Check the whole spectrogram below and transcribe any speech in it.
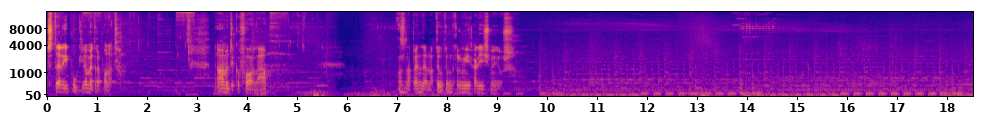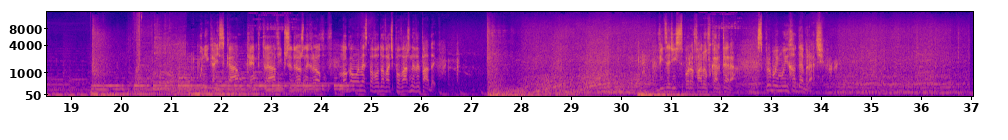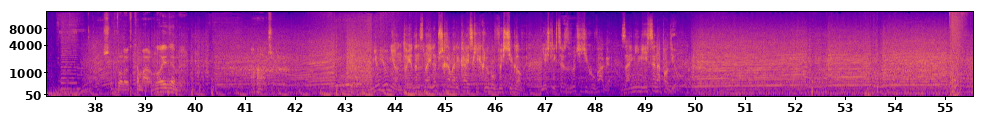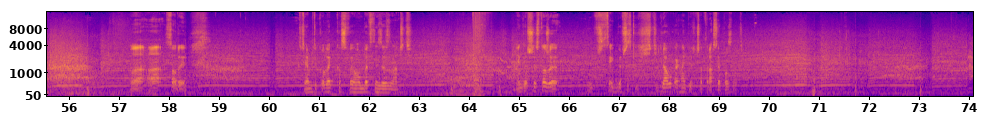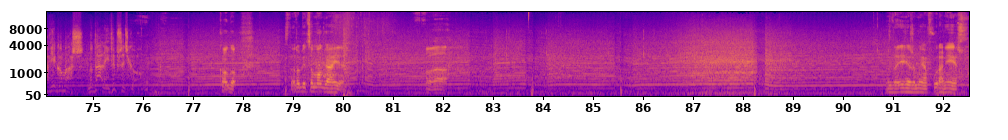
4,5 km ponad. No, mamy tylko Forda z napędem na tył, tym, którym jechaliśmy już. Przydrożnych rowów. Mogą one spowodować poważny wypadek. Widzę dziś sporo fanów Cartera. Spróbuj mu ich odebrać. Chevrolet Camaro. No jedziemy. Aha, czy New Union to jeden z najlepszych amerykańskich klubów wyścigowych. Jeśli chcesz zwrócić ich uwagę, zajmij miejsce na podium. A, a, sorry. Chciałem tylko lekko swoją obecność zaznaczyć. Najgorsze jest to, że jak we wszystkich ścigałkach najpierw trzeba trasę poznać. Prawie go masz. No dalej, wyprzedź go. Kogo? To robię co mogę, a ile. Zdaje się, że moja fura nie jest.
